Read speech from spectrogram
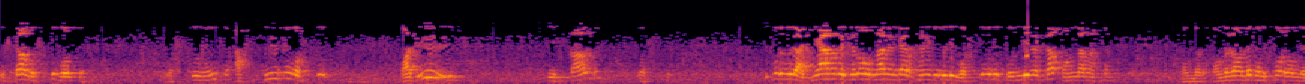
उसका वस्तु बोलते हैं वस्तु मीन्स अस्थि की वस्तु వాట్ ఈజ్ కాల్డ్ వస్తు ఇప్పుడు వీడు అజ్ఞాన దశలో ఉన్నాడంటే అర్థం వీడి వస్తువుని పొందినట్ట పొందనట్ట పొందడం పొందడం అంటే తెలుసుకోవడం ఉంది.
